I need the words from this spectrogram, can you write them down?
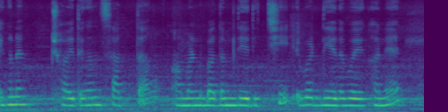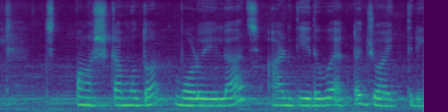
এখানে ছয় থেকে সাতটা আমন্ড বাদাম দিয়ে দিচ্ছি। এবার দিয়ে দেবো এখানে পাঁচটা মতন বড় এলাচ। আর দিয়ে দেবো একটা জয়ত্রী।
